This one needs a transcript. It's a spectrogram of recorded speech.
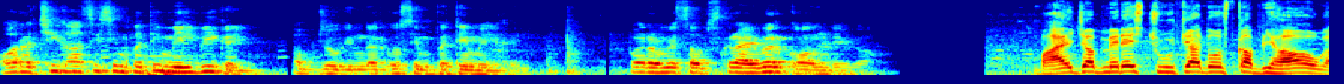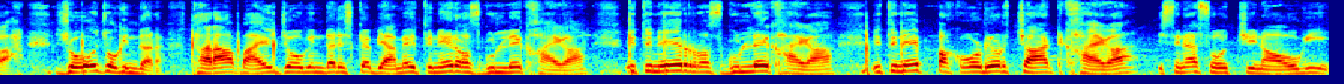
और अच्छी खासी सिंपथी मिल भी गई। अब जोगिंदर को सिंपथी मिल गई। पर हमें सब्सक्राइबर कौन देगा? भाई, जब मेरे इस चूतिया दोस्त का ब्याह होगा जो जोगिंदर खरा भाई जोगिंदर इसके ब्याह में इतने रसगुल्ले खाएगा, इतने रसगुल्ले खाएगा, इतने पकौड़े और चाट खाएगा, इसने सोची ना होगी।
